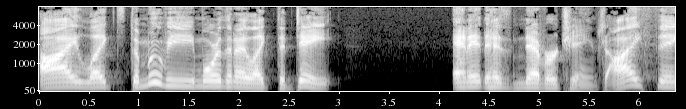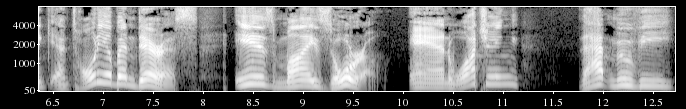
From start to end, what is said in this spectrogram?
I liked the movie more than I liked the date. And it has never changed. I think Antonio Banderas is my Zorro. And watching that movie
